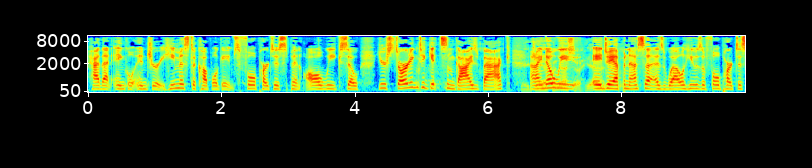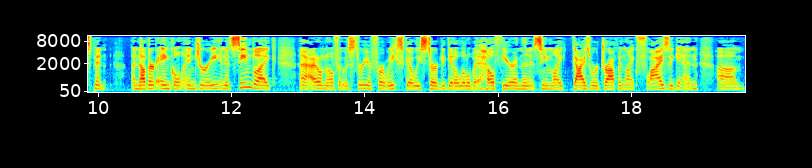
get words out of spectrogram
had that ankle injury. He missed a couple games, full participant all week. So you're starting to get some guys back. and I know we yeah. AJ Epenesa as well. He was a full participant. Another ankle injury, and it seemed like I don't know if it was three or four weeks ago we started to get a little bit healthier, and then it seemed like guys were dropping like flies again. Um,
